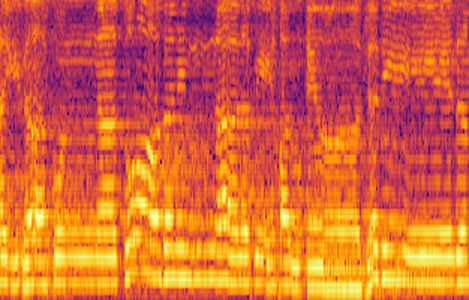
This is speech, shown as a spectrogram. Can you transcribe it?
أئذا كنا ترابا إنا لفي خلق جديد.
